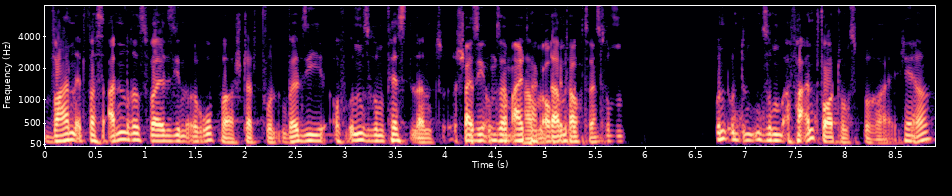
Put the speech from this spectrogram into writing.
waren etwas anderes, weil sie in Europa stattfunden, weil sie auf unserem Festland stattfunden. Weil sie in unserem Alltag aufgetaucht sind. Unserem, und, und in unserem Verantwortungsbereich, ja. ja.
